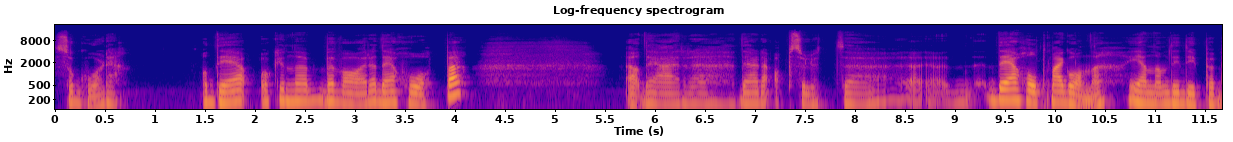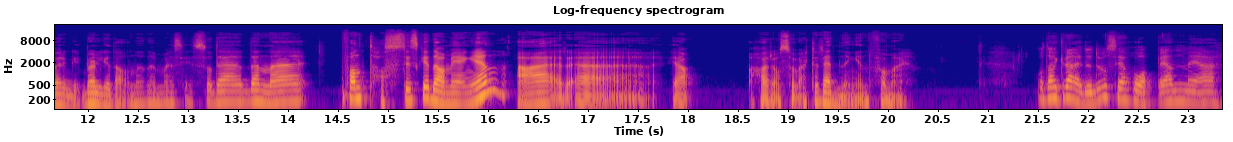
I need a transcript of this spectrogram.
så går det. Og det å kunne bevare det håpet ja, det er, det er det, absolutt Det har holdt meg gående gjennom de dype bølgedalene, det må jeg si. Så det, denne fantastiske damegjengen er Ja, har også vært redningen for meg. Og da greide du å se håp igjen med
